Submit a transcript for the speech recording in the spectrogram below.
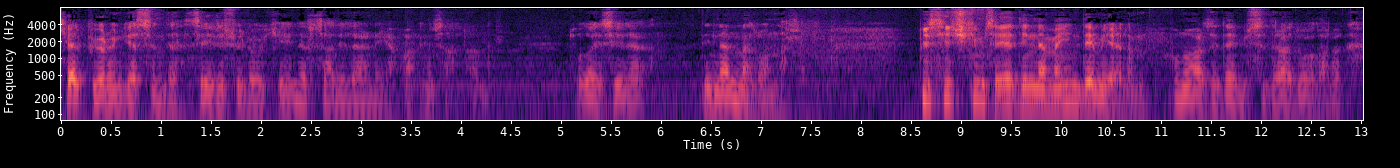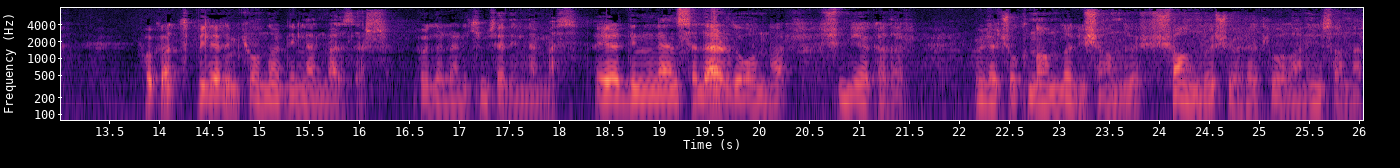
kelp yörüngesinde seyri sülûki nefsanilerini yapan insanlardır. Dolayısıyla dinlenmez onlar. Biz hiç kimseye dinlemeyin demeyelim. Bunu arz edeyim istidradi olarak. Fakat bilelim ki onlar dinlenmezler. Öylelerini kimse dinlenmez. Eğer dinlenseler de onlar şimdiye kadar öyle çok namlı, lişanlı, şanlı, şöhretli olan insanlar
